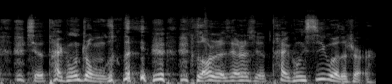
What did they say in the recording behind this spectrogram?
写的太空种子的，老舍先生写太空西瓜的事儿。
